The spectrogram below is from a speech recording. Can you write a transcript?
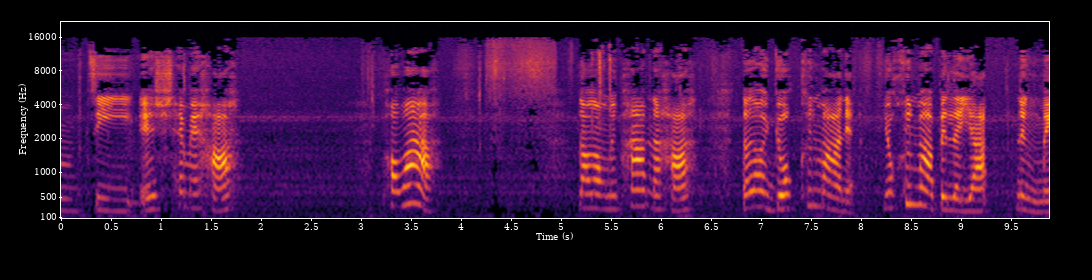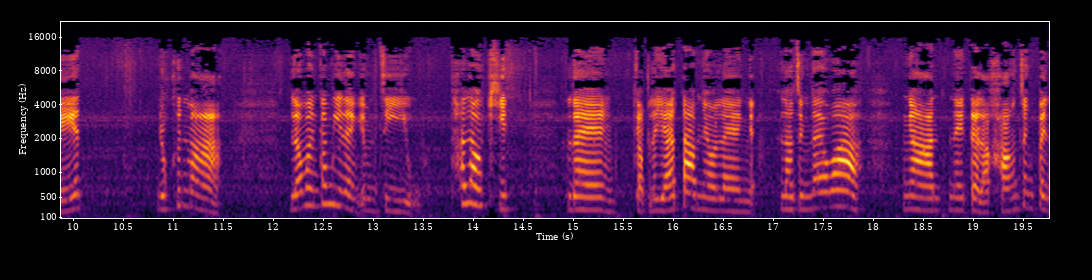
mgh ใช่ไหมคะ เพราะว่า เราลองนึกภาพนะคะ แล้วเรายกขึ้นมาเนี่ย ยกขึ้นมาเป็นระยะ 1 เมตร ยกขึ้นมา แล้วมันก็มีแรง mg อยู่ ถ้าเราคิดแรงกับระยะตามแนวแรงเนี่ย เราจึงได้ว่างานในแต่ละครั้งจึงเป็น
